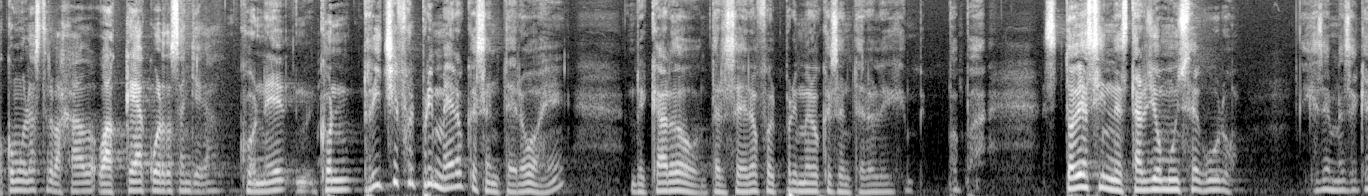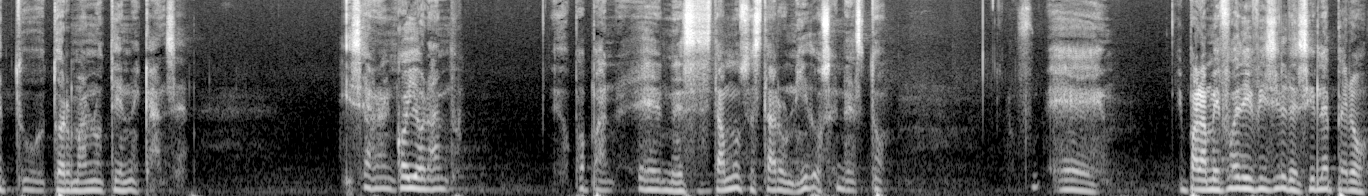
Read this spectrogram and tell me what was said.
¿O cómo lo has trabajado? ¿O a qué acuerdos han llegado? Con, con Richie fue el primero que se enteró, ¿eh? Ricardo III fue el primero que se enteró. Le dije, papá, todavía sin estar yo muy seguro. Dije, se me hace que tu, tu hermano tiene cáncer. Y se arrancó llorando. Digo, papá, eh, necesitamos estar unidos en esto. Eh, y para mí fue difícil decirle, pero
